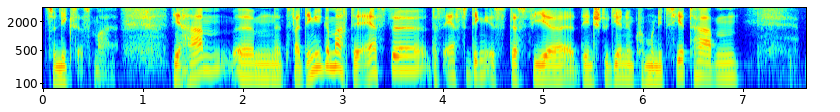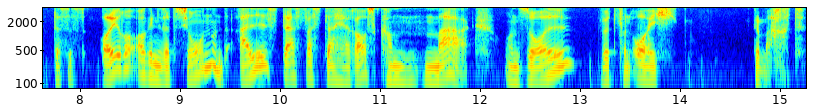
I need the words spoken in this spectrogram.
zunächst erstmal. Wir haben ähm, zwei Dinge gemacht. Der erste, das erste Ding ist, dass wir den Studierenden kommuniziert haben, das ist eure Organisation und alles das, was da herauskommen mag und soll, wird von euch gemacht.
